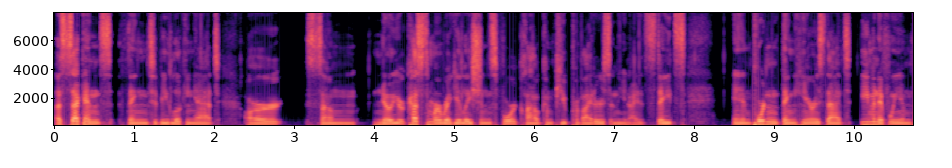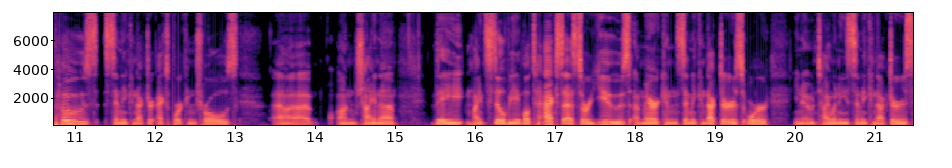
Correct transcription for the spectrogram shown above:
A second thing to be looking at are some know your customer regulations for cloud compute providers in the United States. An important thing here is that even if we impose semiconductor export controls uh, on China, they might still be able to access or use American semiconductors or you know Taiwanese semiconductors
